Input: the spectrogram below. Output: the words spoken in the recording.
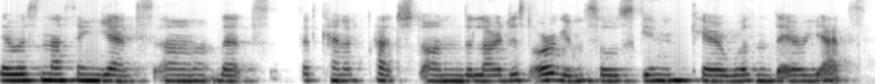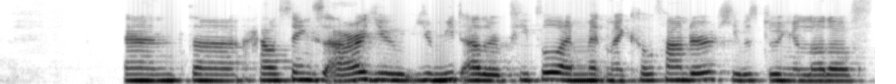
there was nothing yet uh, that that kind of touched on the largest organ. So skin care wasn't there yet. And uh, how things are, you you meet other people. I met my co-founder. He was doing a lot of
